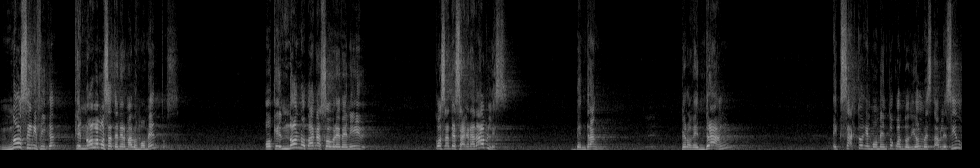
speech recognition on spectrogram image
no significa que no vamos a tener malos momentos o que no nos van a sobrevenir cosas desagradables. Vendrán, pero vendrán exacto en el momento cuando Dios lo ha establecido.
